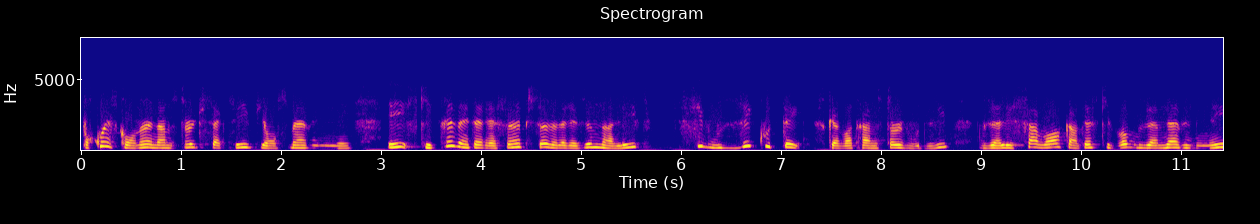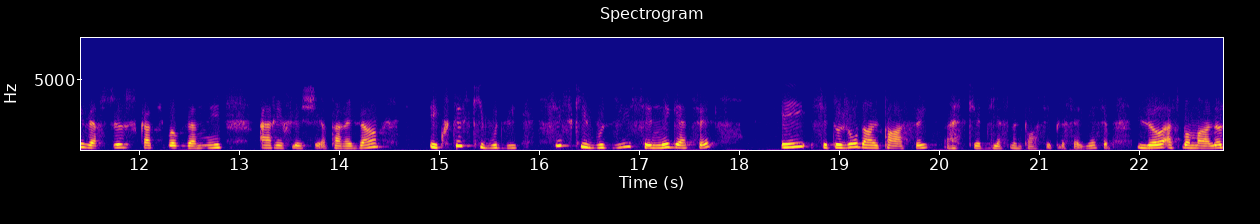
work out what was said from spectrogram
pourquoi est-ce qu'on a un hamster qui s'active puis on se met à ruminer? Et ce qui est très intéressant, puis ça, je le résume dans le livre, si vous écoutez ce que votre hamster vous dit, vous allez savoir quand est-ce qu'il va vous amener à ruminer versus quand il va vous amener à réfléchir. Par exemple, écoutez ce qu'il vous dit. Si ce qu'il vous dit, c'est négatif, et c'est toujours dans le passé, ah, ce qu'il a dit la semaine passée, puis là, ça y est, là, à ce moment-là,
